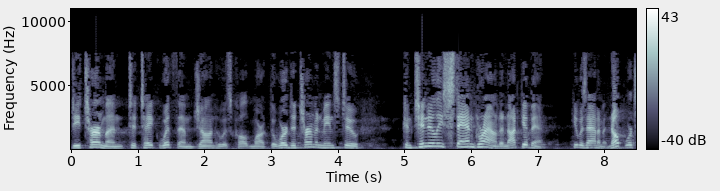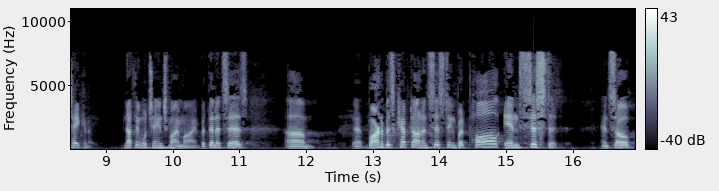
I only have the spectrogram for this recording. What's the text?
determined to take with them John, who is called Mark. The word determined means to continually stand ground and not give in. He was adamant. Nope, we're taking him. Nothing will change my mind. But then it says, um, Barnabas kept on insisting, but Paul insisted. And so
